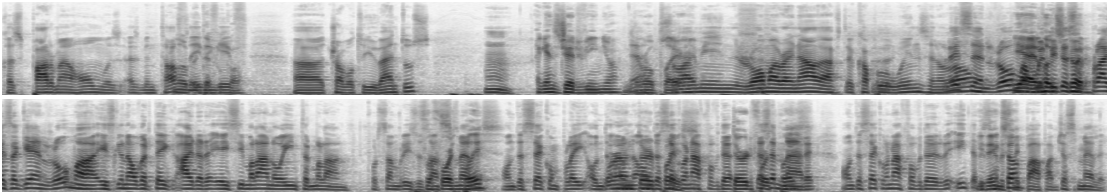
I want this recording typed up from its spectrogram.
because Parma at home was has been tough. little They bit even difficult. gave uh, trouble to Juventus. Hmm. Against Gervinho, the role player. So I mean, Roma right now after a couple of wins in a row. Listen, Roma Yeah, will be looks the good. surprise again. Roma is going to overtake either AC Milan or Inter Milan for some reason. For fourth smell place? on the second play on the on, on the place. second half of the Third, doesn't place? matter on the second half of the Inter You is think going to so? slip up. I just smell it.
